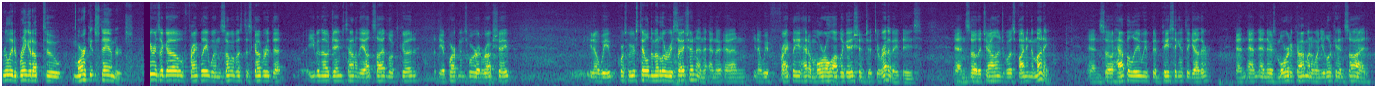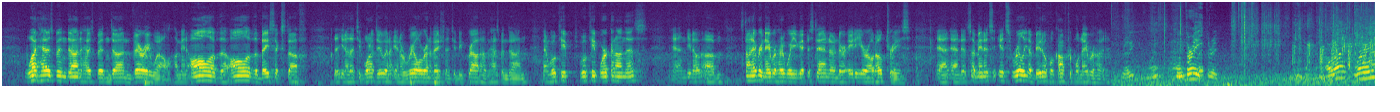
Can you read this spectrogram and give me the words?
really to bring it up to market standards. Years ago, frankly, when some of us discovered that even though Jamestown on the outside looked good, that the apartments were in rough shape, you know, we, of course, we were still in the middle of a recession and, and, and, you know, we frankly had a moral obligation to, to renovate these. And so the challenge was finding the money. And so happily, we've been piecing it together and, and, and there's more to come. And when you look inside, what has been done has been done very well. I mean, all of the, all of the basic stuff that, you know, that you'd want to do in a, in a real renovation that you'd be proud of has been done. And we'll keep, we'll keep working on this. And, you know, um, it's not every neighborhood where you get to stand under 80-year-old oak trees. And, and it's, I mean, it's, it's really a beautiful, comfortable neighborhood. Ready? One, two, three. Three. All right, we're in.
